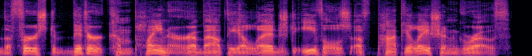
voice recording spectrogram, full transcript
the first bitter complainer about the alleged evils of population growth.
